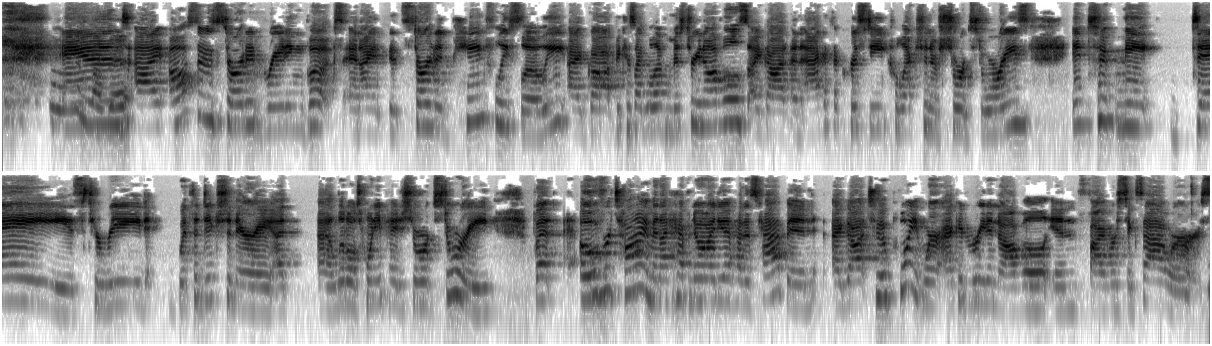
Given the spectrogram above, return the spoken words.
and I, also started reading books, and I it started painfully slowly. I got because I love mystery novels. I got an Agatha Christie collection of short stories. It took me days to read with a dictionary a a little 20 page short story. But over time, and I have no idea how this happened, I got to a point where I could read a novel in five or six hours.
